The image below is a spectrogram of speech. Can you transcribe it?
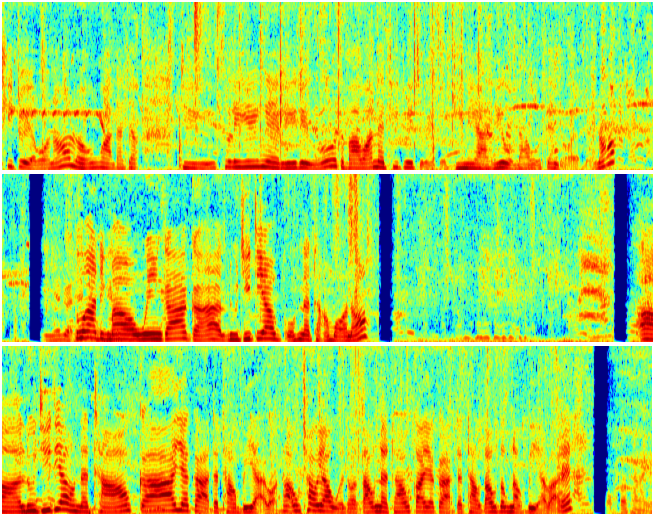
ထိတွေ့ရပါတော့လုံးဝဒါကြောင့်ဒီကလေးငယ်လေးတွေကိုတဘာဝနဲ့ထိတွေ့ကြတယ်ဆိုဒီနေရာလေးကိုလာဖို့အသင့်တော်ရပေါ့နော်သူကဒီမှာဝင်ကားကလူကြီးတယောက်ကို2000ပေါ့နော်အာလူကြီးတယောက်2000ကားရက်က1000ပေးရပါပေါ့နော်အခု6ရောက်ဝင်တော့12000ကားရက်က1000 13000ပေးရပါတယ်ပေါ့တော့ထားလိုက်ရ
